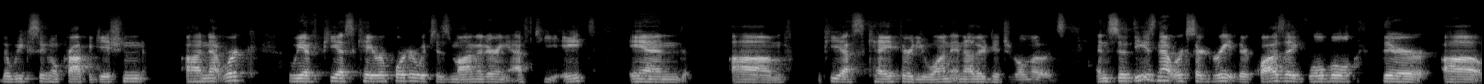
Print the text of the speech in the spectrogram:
the weak signal propagation uh, network. We have PSK Reporter, which is monitoring FT8, and um, PSK31 and other digital modes. And so these networks are great. They're quasi global, they're uh,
